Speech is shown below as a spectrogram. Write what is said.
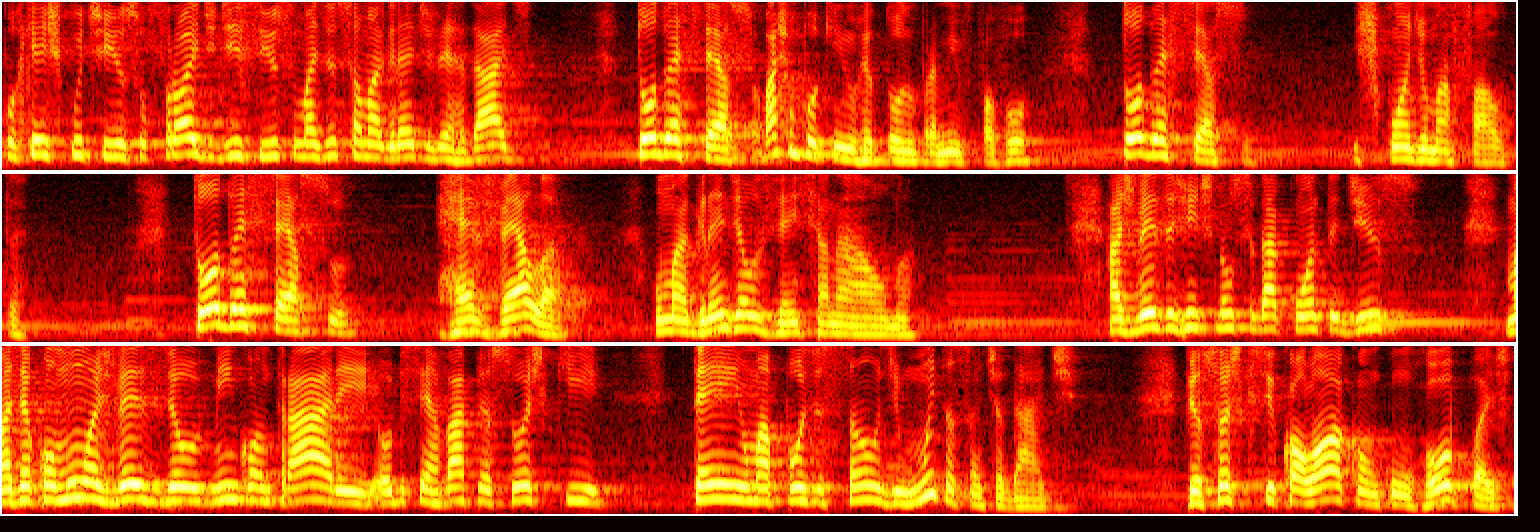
Porque escute isso, Freud disse isso, mas isso é uma grande verdade. Todo excesso, baixa um pouquinho o retorno para mim, por favor. Todo excesso esconde uma falta. Todo excesso revela uma grande ausência na alma. Às vezes a gente não se dá conta disso. Mas é comum, às vezes, eu me encontrar e observar pessoas que têm uma posição de muita santidade. Pessoas que se colocam com roupas,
